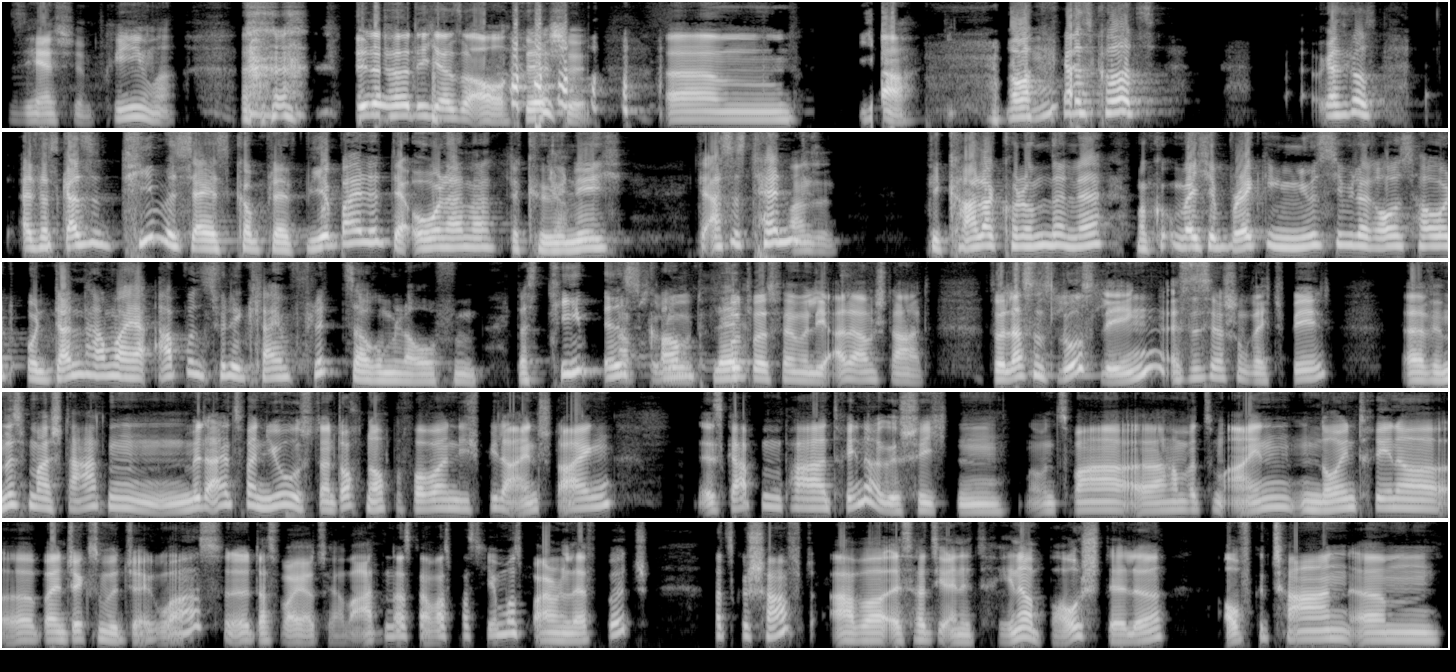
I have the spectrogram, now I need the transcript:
Sehr schön, prima. Tina hört dich also auch. Sehr schön. ähm, ja, Aber Hm? ganz kurz, ganz kurz. Also das ganze Team ist ja jetzt komplett. Wir beide, der O-Liner, der König, der Assistent, Wahnsinn. Die Color-Kolumne, ne? Mal gucken, welche Breaking News sie wieder raushaut. Und dann haben wir ja ab und zu den kleinen Flitzer rumlaufen. Das Team ist Absolut. komplett. Football Family, alle am Start. So, lass uns loslegen. Es ist ja schon recht spät. Äh, wir müssen mal starten mit ein, zwei News, dann doch noch, bevor wir in die Spiele einsteigen. Es gab ein paar Trainergeschichten. Und zwar äh, haben wir zum einen einen neuen Trainer äh, bei den Jacksonville Jaguars. Äh, das war ja zu erwarten, dass da was passieren muss. Byron Leftwich hat es geschafft. Aber es hat sich eine Trainerbaustelle aufgetan, ähm,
